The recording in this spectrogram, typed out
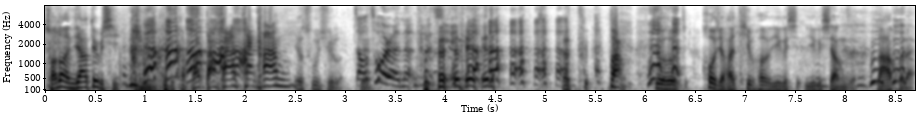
闯到你家，对不起，啪啪啪康又出去了，找错人了，对不起，对对对，棒，最后后脚还踢破一个一个箱子，拉回来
